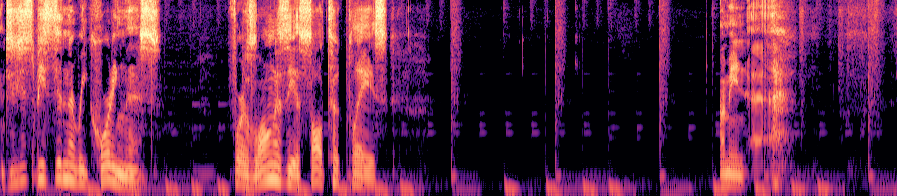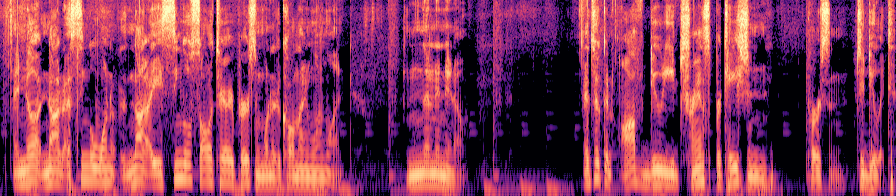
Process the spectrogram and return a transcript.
To just be sitting there recording this for as long as the assault took place. I mean, uh, and no, not a single one, not a single solitary person wanted to call 911. No, no, no, no. It took an off duty transportation person to do it.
